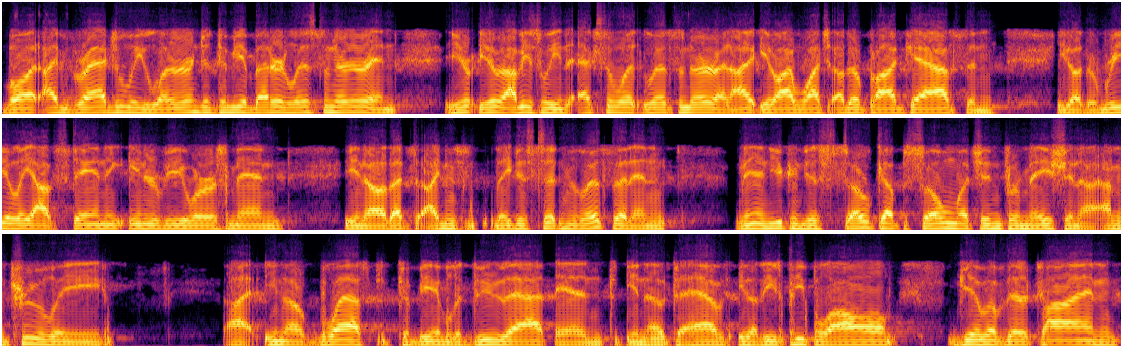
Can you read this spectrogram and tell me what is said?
But I've gradually learned to be a better listener, and you're, you're obviously an excellent listener. And I, you know, I watch other podcasts, and you know, the really outstanding interviewers, man. You know, that's I just they just sit and listen, and man, you can just soak up so much information. I, I'm truly uh, you know, blessed to be able to do that and, you know, to have, you know, these people all give of their time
